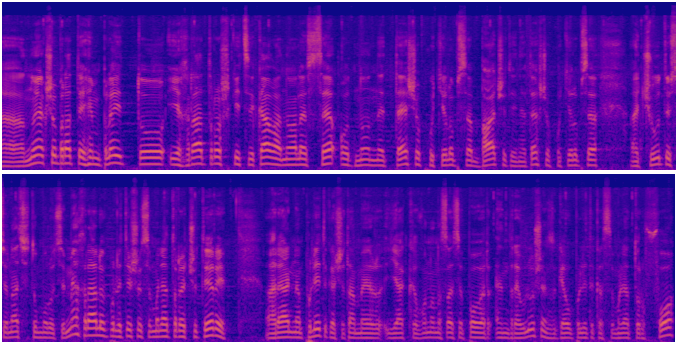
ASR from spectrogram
Е, ну, якщо брати геймплей, то і гра трошки цікава, ну але все одно не те, що б хотілося бачити, і не те, що б хотілося е, чути в 17-му році. Ми грали в політичного симулятора 4, а реальна політика, чи там е, як воно називається Power and Revolutions, геополітика симулятор 4.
